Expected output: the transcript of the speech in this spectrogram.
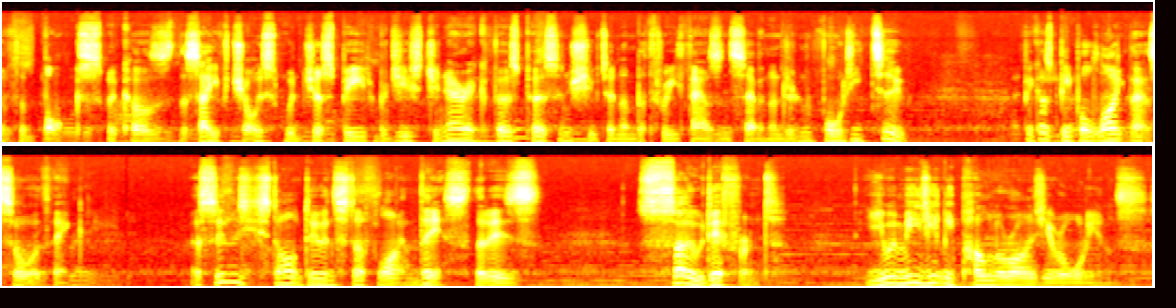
of the box, because the safe choice would just be to produce generic first person shooter number 3742. because people like that sort of thing. As soon as you start doing stuff like this that is so different, you immediately polarize your audience.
